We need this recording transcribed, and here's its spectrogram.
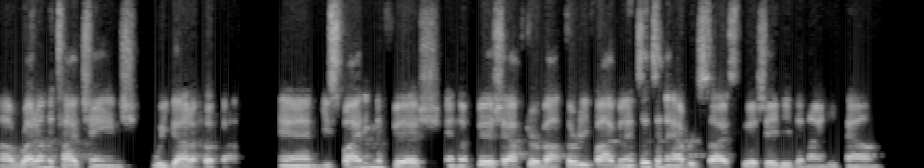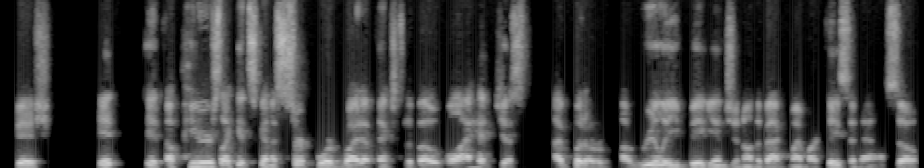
uh, right on the tide change, we got a hookup. And he's fighting the fish, and the fish, after about 35 minutes, it's an average size fish, 80 to 90 pound fish. It it appears like it's going to surfboard right up next to the boat. Well, I had just I put a, a really big engine on the back of my Marquesa now, so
